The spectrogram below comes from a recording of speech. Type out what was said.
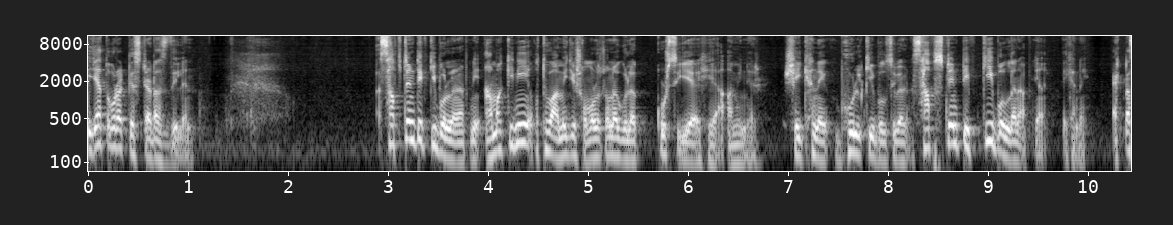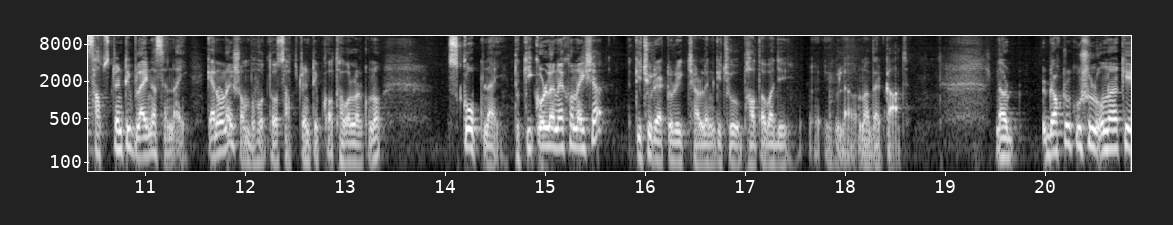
এই এত বড় একটা স্ট্যাটাস দিলেন। সাবস্টেন্টিভ কী বললেন আপনি? আমাকে নিয়ে অথবা আমি যে সমালোচনাগুলো করছি ইয়া, হিয়া আমিনের, সেইখানে ভুল কী বলছি? সাবস্টেন্টিভ কী বললেন আপনি এখানে? একটা সাবস্টেন্টিভ লাইন আছে, নাই। কেন নাই? সম্ভবত সাবস্টেন্টিভ কথা বলার কোনো স্কোপ নাই। তো কী করলেন এখন আইসা? কিছু র্যাটোরিক ছাড়লেন, কিছু ভাতাবাজি এগুলো ওনাদের কাজ। না ডক্টর কুশল, ওনাকে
